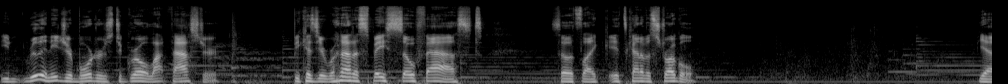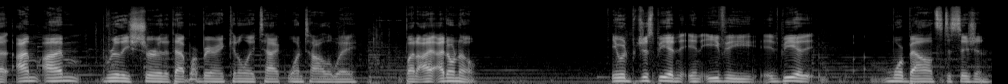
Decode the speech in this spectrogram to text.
You really need your borders to grow a lot faster because you run out of space so fast. So it's like it's kind of a struggle. Yeah, I'm I'm really sure that that barbarian can only attack one tile away, but I, I don't know. It would just be an, an EV, it'd be a more balanced decision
